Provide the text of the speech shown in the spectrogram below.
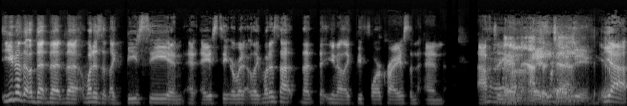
you know the the the, the what is it like BC and, and AC or what like what is that, that that you know like before Christ and and after you Uh-huh. And after Yeah. death. Yeah. yeah.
